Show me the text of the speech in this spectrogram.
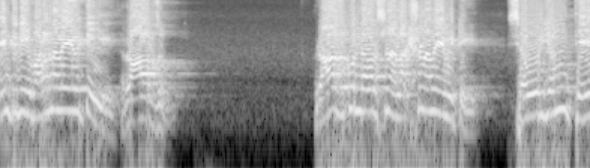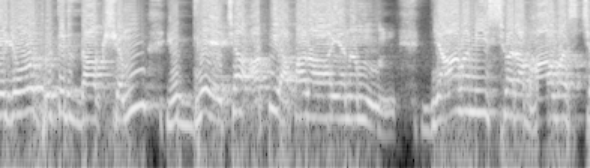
ఏంటి నీ వర్ణం ఏమిటి? రాజు. రాజుకుండవలసిన లక్షణం ఏమిటి? శౌర్యం తేజో ధృతిర్దాక్ష్యం యుద్ధే చ అపి అపరాయణం. జ్ఞానమీశ్వర భావశ్చ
